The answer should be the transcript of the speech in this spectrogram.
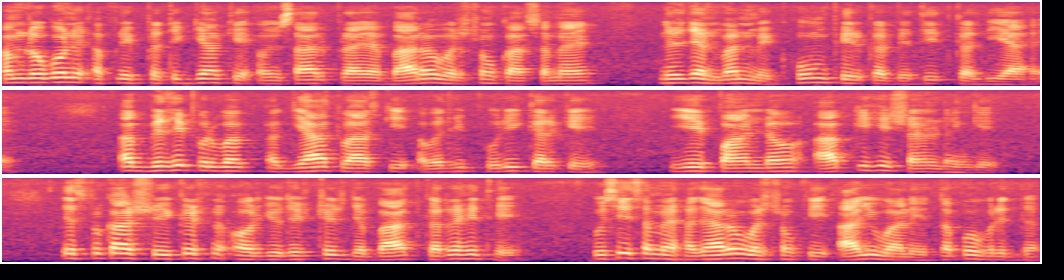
हम लोगों ने अपनी प्रतिज्ञा के अनुसार प्राय बारह वर्षों का समय निर्जन वन में घूम फिर कर व्यतीत कर दिया है। अब विधि पूर्वक अज्ञातवास की अवधि पूरी करके ये पांडव आपकी ही शरण लेंगे। इस प्रकार श्री कृष्ण और युधिष्ठिर जब बात कर रहे थे, उसी समय हज़ारों वर्षों की आयु वाले तपोवृद्ध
